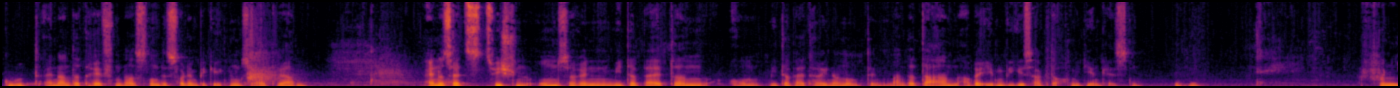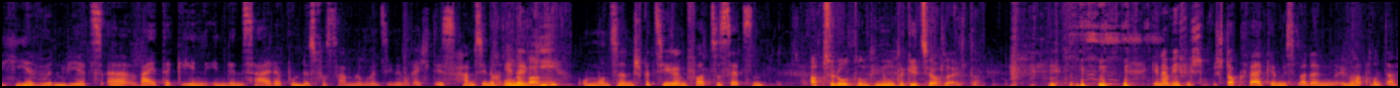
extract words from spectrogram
gut einander treffen lassen und es soll ein Begegnungsort werden. Einerseits zwischen unseren Mitarbeitern und Mitarbeiterinnen und den Mandataren, aber eben wie gesagt auch mit ihren Gästen. Von hier würden wir jetzt äh, weitergehen in den Saal der Bundesversammlung, wenn es Ihnen recht ist. Haben Sie noch Wunderbar. Energie, um unseren Spaziergang fortzusetzen? Absolut, und hinunter geht es ja auch leichter. Genau, wie viele Stockwerke müssen wir denn überhaupt runter?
